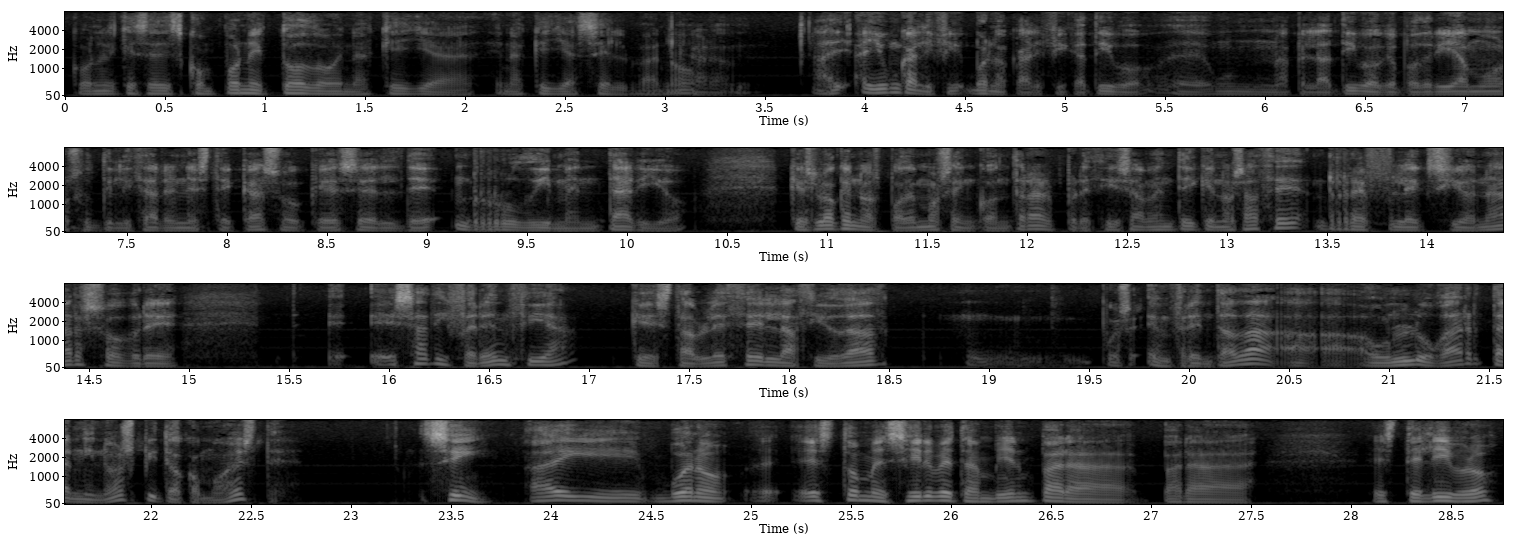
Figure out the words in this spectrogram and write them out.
con el que se descompone todo en aquella, en aquella selva, ¿no? Hay, un bueno, calificativo, eh, un apelativo que podríamos utilizar en este caso, que es el de rudimentario, que es lo que nos podemos encontrar precisamente y que nos hace reflexionar sobre eh, esa diferencia que establece la ciudad mm, pues enfrentada a, un lugar tan inhóspito como este. Sí, hay, bueno, esto me sirve también para, para este libro,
